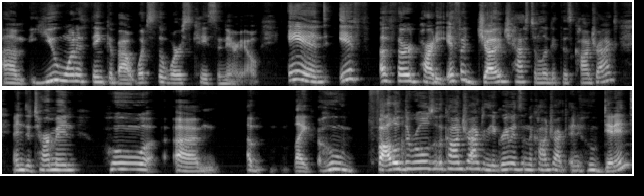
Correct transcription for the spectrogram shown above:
Um, you want to think about what's the worst case scenario. And if a third party, if a judge has to look at this contract and determine who, um, uh, like who followed the rules of the contract or the agreements in the contract and who didn't,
